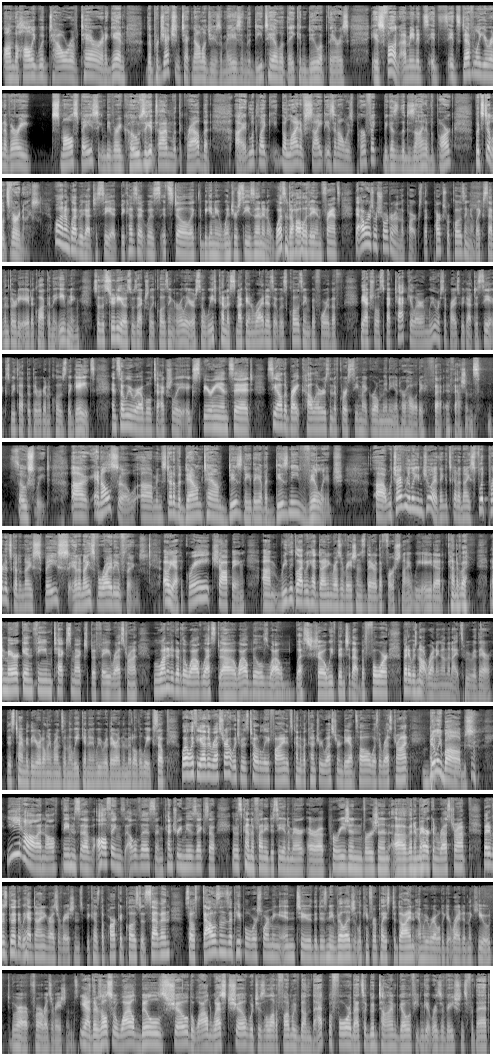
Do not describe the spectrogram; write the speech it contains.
on the Hollywood Tower of Terror. And again, the projection technology is amazing. The detail that they can do up there is is fun. I mean, it's it's it's definitely you're in a very small space. It can be very cozy at time with the crowd, but uh, it looked like the line of sight isn't always perfect because of the design of the park, but still, it's very nice. Well, and I'm glad we got to see it because it was it's still like the beginning of winter season and it wasn't a holiday in France. The hours were shorter in the parks. The parks were closing at like 7 8 o'clock in the evening. So the studios was actually closing earlier. So we kind of snuck in right as it was closing before the the actual spectacular and we were surprised we got to see it because we thought that they were going to close the gates. And so we were able to actually experience it, see all the bright colors, and of course see my girl Minnie in her holiday fa- fashions. So sweet. Uh, and also, um, instead of a downtown Disney, they have a Disney Village, uh, which I really enjoy. I think it's got a nice footprint, it's got a nice space, and a nice variety of things. Oh yeah, great shopping. Um, really glad we had dining reservations there the first night. We ate at kind of a, an American themed Tex-Mex buffet restaurant. We wanted to go to the Wild West, uh, Wild Bill's Wild West show. We've been to that before, but it was not running on the nights we were there. This time of the year, it only runs on the weekend, and we were there in the middle of the week. So went with the other restaurant, which was totally fine. It's kind of a country western dance hall with a restaurant. Billy Bob's. yeehaw and all themes of all things Elvis and country music. So it was kind of funny to see an American or a Parisian version of an American restaurant. But it was good that we had dining reservations because the park had closed at seven. So thousands of people were swarming into the Disney Village looking for a place to dine, and we were able to get right in the queue for our, for our reservations. Yeah, there's also Wild Bill's show, the Wild West show, which is a lot of fun. We've done that before. That's a good time. Go if you can get reservations for that.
